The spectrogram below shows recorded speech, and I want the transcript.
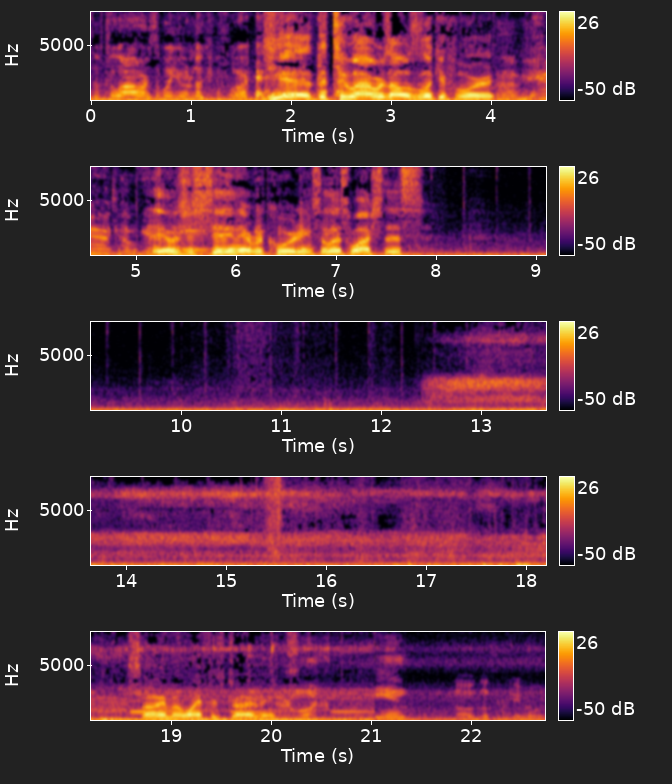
So two hours of what you were looking for. Yeah, the two hours I was looking for it. I'm here. Come get It was me. just sitting there recording. So let's watch this. Sorry, my wife is driving. so- No, nothing came on.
